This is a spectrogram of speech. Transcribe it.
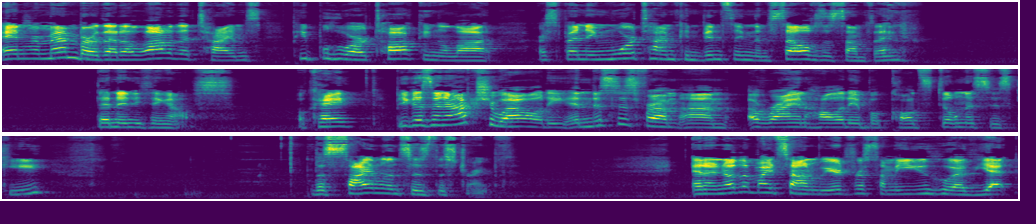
And remember that a lot of the times, people who are talking a lot are spending more time convincing themselves of something than anything else. Okay? Because in actuality, and this is from um, a Ryan Holiday book called Stillness is Key, the silence is the strength. And I know that might sound weird for some of you who have yet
